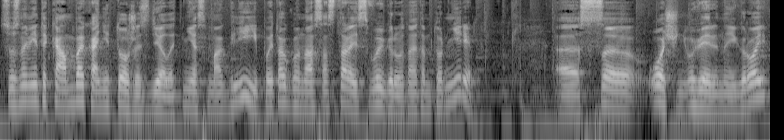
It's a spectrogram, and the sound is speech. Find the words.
Свой знаменитый камбэк они тоже сделать не смогли, и по итогу у нас остались выигрывать на этом турнире э, с очень уверенной игрой.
